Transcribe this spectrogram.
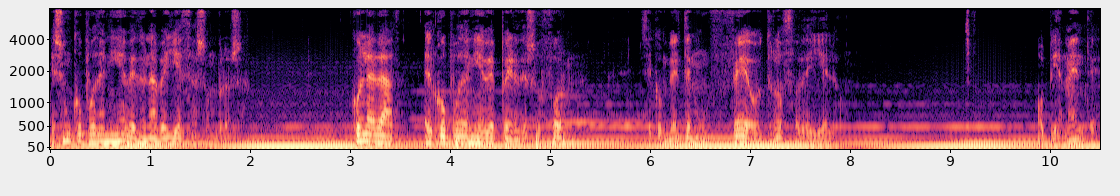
es un copo de nieve de una belleza asombrosa. Con la edad, el copo de nieve pierde su forma, se convierte en un feo trozo de hielo. Obviamente,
